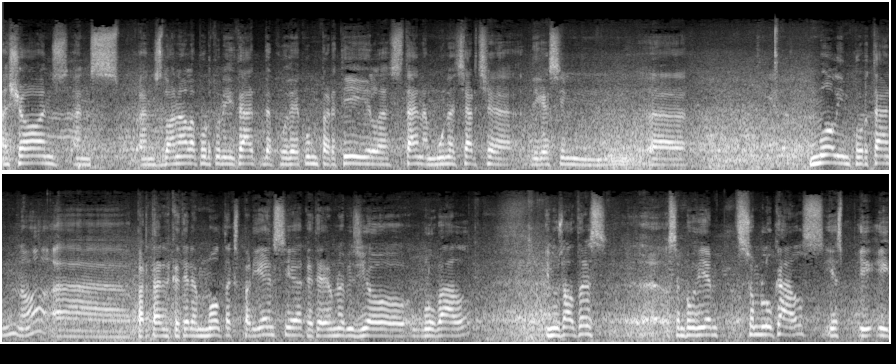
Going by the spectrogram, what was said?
Això ens, ens, ens dona l'oportunitat de poder compartir l'estant amb una xarxa, diguéssim, uh, molt important, no? eh, per tant, que tenen molta experiència, que tenen una visió global, i nosaltres eh, sempre ho diem, som locals i, es, i, i,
